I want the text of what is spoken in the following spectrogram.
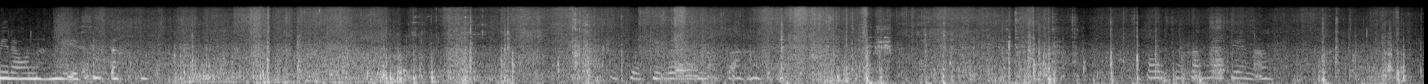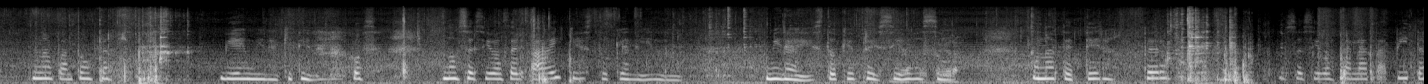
Mira una nievecita. Y aquí veo una caja. Oh, esta caja llena. Una pantufla. Bien, mira, aquí tiene la cosa. No sé si va a ser. Ay, que esto, qué lindo. Mira esto, qué precioso. Una tetera, pero no sé si va a estar la tapita.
